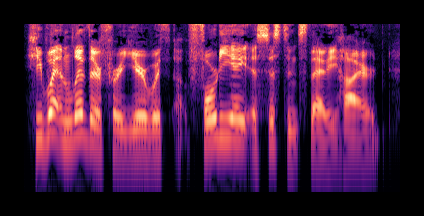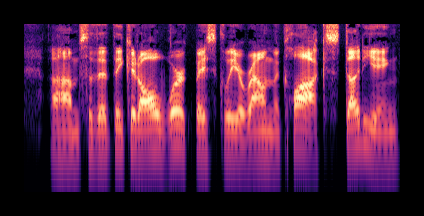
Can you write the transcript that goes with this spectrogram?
He went and lived there for a year with 48 assistants that he hired um, so that they could all work basically around the clock studying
